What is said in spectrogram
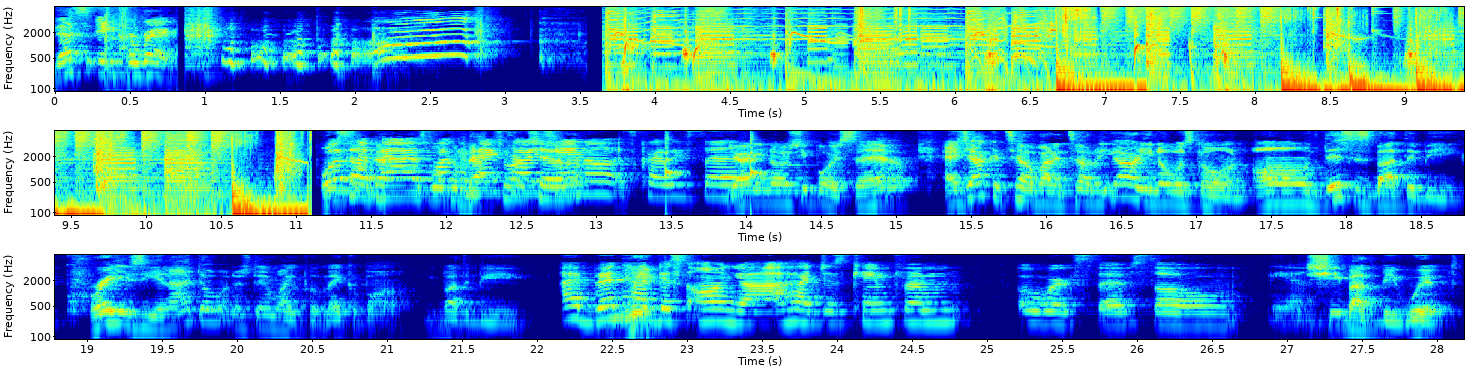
That's incorrect. What's, up, guys? Welcome, back, to our channel. It's Carlisa. You already know it's your boy Sam. As y'all can tell by the title, you already know what's going on. This is about to be crazy, and I don't understand why you put makeup on. You about to be. I've been Whipped. had this on, y'all. I had just came from a work stuff, so yeah. She about to be whipped.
